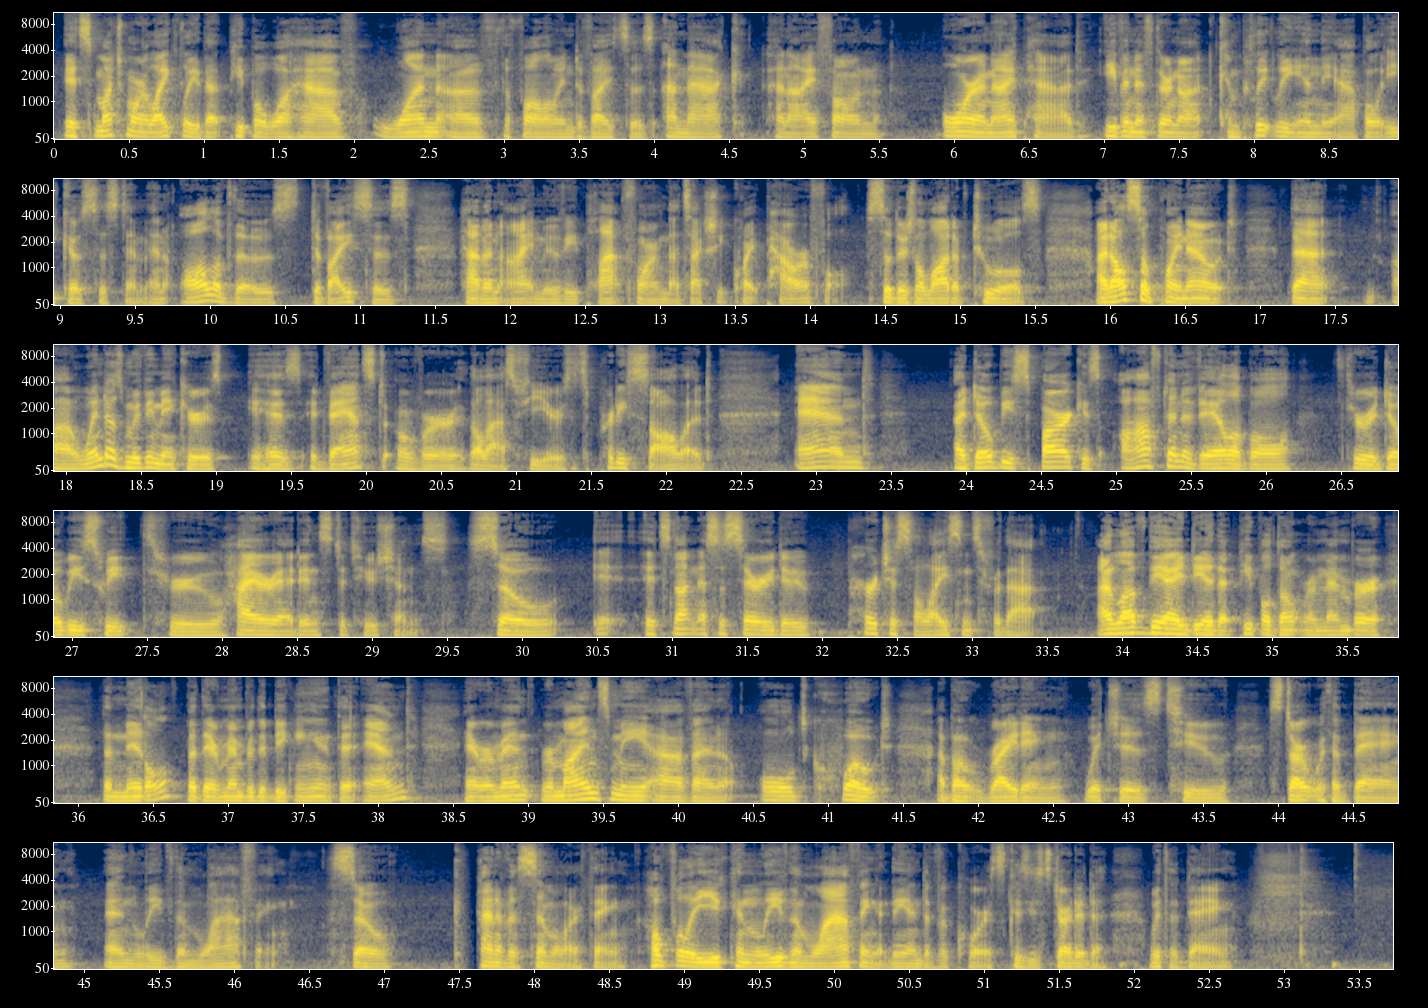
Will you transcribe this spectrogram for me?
it's much more likely that people will have one of the following devices a Mac, an iPhone, or an iPad, even if they're not completely in the Apple ecosystem. And all of those devices have an iMovie platform that's actually quite powerful. So there's a lot of tools. I'd also point out that uh, Windows Movie Maker is, has advanced over the last few years. It's pretty solid. And Adobe Spark is often available through Adobe Suite through higher ed institutions. So it, it's not necessary to purchase a license for that. I love the idea that people don't remember the middle, but they remember the beginning and the end. it rem- reminds me of an old quote about writing, which is to start with a bang and leave them laughing. So, kind of a similar thing. Hopefully, you can leave them laughing at the end of a course because you started a, with a bang.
